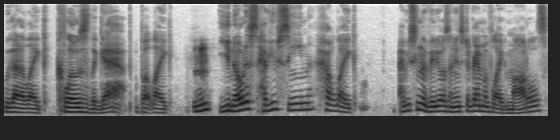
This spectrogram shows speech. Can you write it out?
we gotta like close the gap but like Mhm. you notice have you seen how like have you seen the videos on instagram of like models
